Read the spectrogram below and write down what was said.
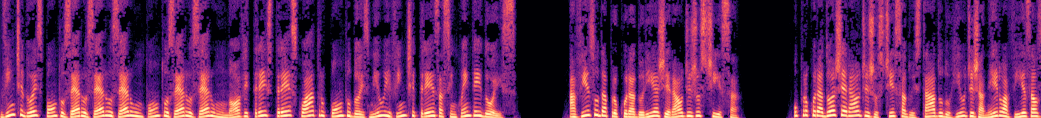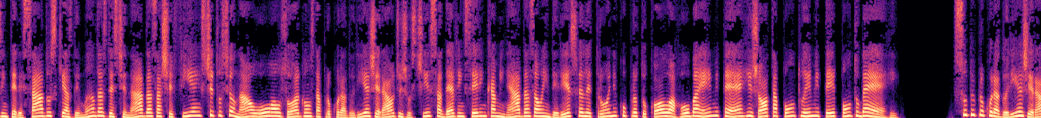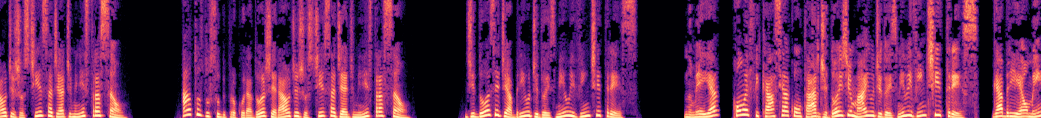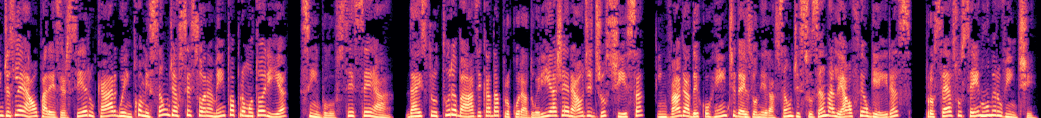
22.0001.0019334.2023 a 52. Aviso da Procuradoria-Geral de Justiça. O Procurador-Geral de Justiça do Estado do Rio de Janeiro avisa aos interessados que as demandas destinadas à chefia institucional ou aos órgãos da Procuradoria-Geral de Justiça devem ser encaminhadas ao endereço eletrônico protocolo@mprj.mp.br. Subprocuradoria-Geral de Justiça de Administração. Atos do Subprocurador-Geral de Justiça de Administração. De 12 de abril de 2023. No MEIA, com eficácia a contar de 2 de maio de 2023, Gabriel Mendes Leal para exercer o cargo em Comissão de Assessoramento à Promotoria, símbolo CCA, da Estrutura Básica da Procuradoria-Geral de Justiça, em vaga decorrente da exoneração de Suzana Leal Felgueiras, processo sem número 20.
